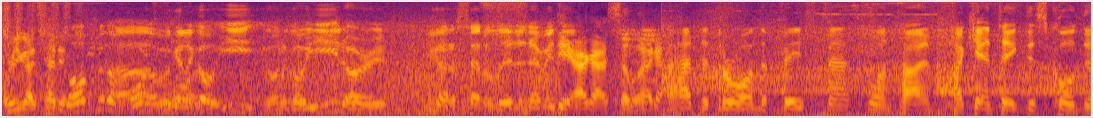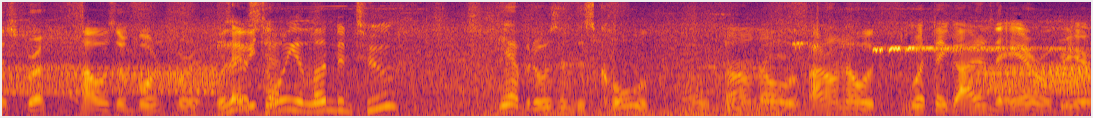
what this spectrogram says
Where you guys headed? Go up to the Uh, we're gonna go eat. You wanna go eat or you gotta settle in and everything? Yeah, I gotta settle. I I got. had to throw on the face mask one time. I can't take this coldness, bro. I wasn't born for it. Was Every it snowing in London too? Yeah, but it wasn't this cold. Oh, I don't know. I don't know what, what they got in the air over here.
